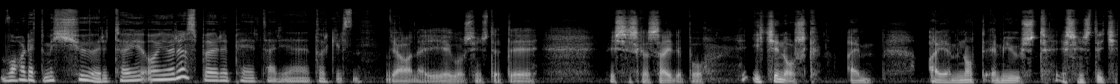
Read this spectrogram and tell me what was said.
Hva har dette med kjøretøy å gjøre, spør Per Terje Torkelsen. Ja, nei, jeg òg syns dette er Hvis jeg skal si det på ikke-norsk I'm, I am not amused. Jeg syns ikke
